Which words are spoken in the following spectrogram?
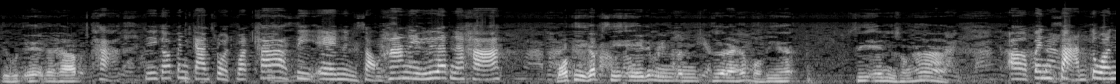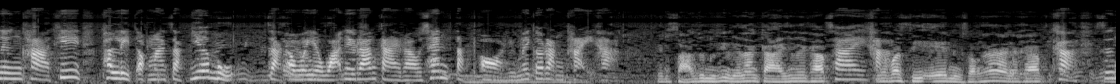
นี่คุณเอ๊ะนะครับ ค่ะ นี่ก็เป็นการตรวจวัดค่า CA 125ในเลือดนะคะ หมอพีครับ CA นี่มันมันคืออะไรครับหมอพีฮะ CA หนึ่งสองห้า เอ่อเป็นสารตัวหนึ่งค่ะที่ผลิตออกมาจากเยื่อบุ จากอวัยวะในร่างกายเรา เช่นตับอ่อนหรือไม่ก็รังไข่ค่ะ เป็นสารตัวหนึ่งที่อยู่ในร่างกายใช่ไหมครับใช่ค่ะ เรียกว่า CA หนึ่งสองห้านะครับ ค่ะ ซึ่ง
